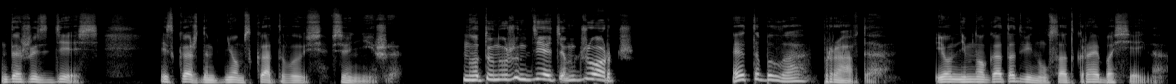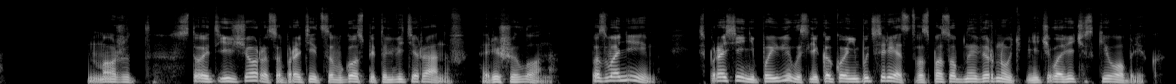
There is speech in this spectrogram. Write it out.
даже здесь, и с каждым днем скатываюсь все ниже». «Но ты нужен детям, Джордж!» Это была правда. И он немного отодвинулся от края бассейна. «Может, стоит еще раз обратиться в госпиталь ветеранов?» — решил он. «Позвони им. Спроси, не появилось ли какое-нибудь средство, способное вернуть мне человеческий облик».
